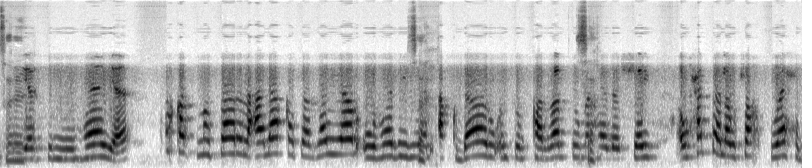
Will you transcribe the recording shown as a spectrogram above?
صحيح. هي في النهاية فقط مسار العلاقة تغير وهذه صح. هي الأقدار وأنتم قررتم صح. هذا الشيء أو حتى لو شخص واحد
